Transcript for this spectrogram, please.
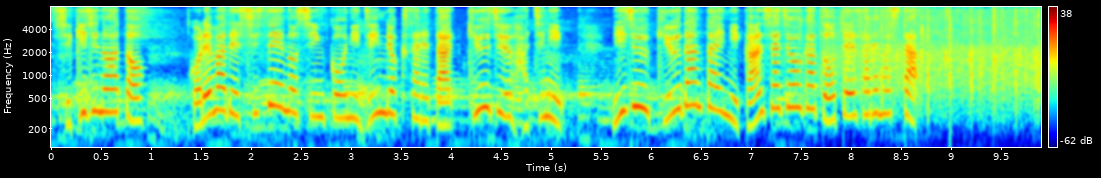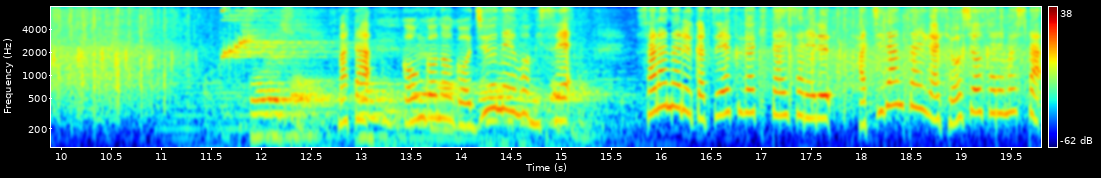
式辞の後これまで市政の振興に尽力された98人29団体に感謝状が贈呈されました。また今後の50年を見据えさらなる活躍が期待される8団体が表彰されました。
